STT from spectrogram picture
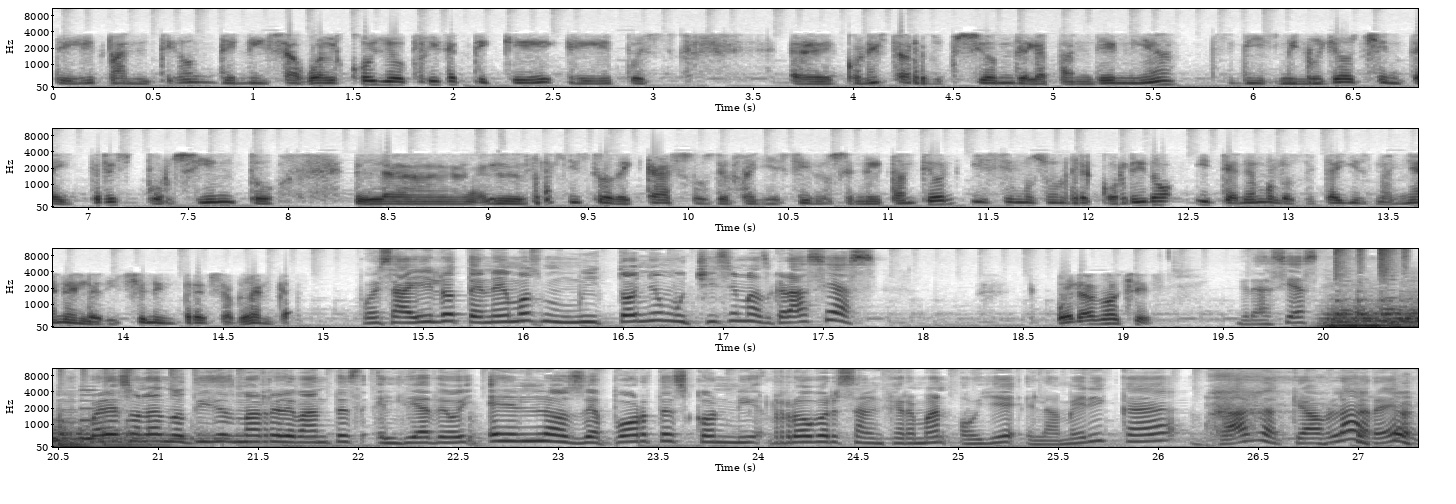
del Panteón de Nezahualcóyotl. Fíjate que, eh, pues, eh, con esta reducción de la pandemia disminuyó 83% la, el registro de casos de fallecidos en el Panteón. Hicimos un recorrido y tenemos los detalles mañana en la edición impresa blanca. Pues ahí lo tenemos, mi Toño, muchísimas gracias. Buenas noches. Gracias. ¿Cuáles son las noticias más relevantes el día de hoy en los deportes con mi Robert San Germán? Oye, el América, nada que hablar, ¿eh?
